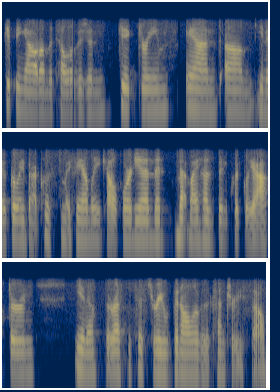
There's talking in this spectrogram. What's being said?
skipping out on the television gig dreams and um, you know, going back close to my family in California and then met my husband quickly after and you know, the rest is history. We've been all over the country. So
